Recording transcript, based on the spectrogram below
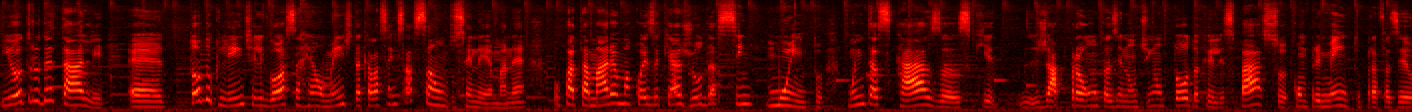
E outro detalhe, é, todo cliente ele gosta realmente daquela sensação do cinema, né? O patamar é uma coisa que ajuda sim muito. Muitas casas que já prontas e não tinham todo aquele espaço, comprimento para fazer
